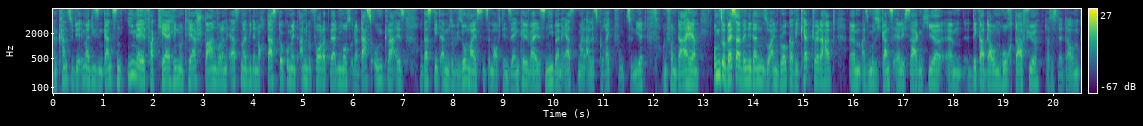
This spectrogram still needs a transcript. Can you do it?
dann kannst du dir immer diesen ganzen E-Mail-Verkehr hin und her sparen, wo dann erstmal wieder noch das Dokument angefordert werden muss oder das unklar ist. Und das geht einem sowieso meistens immer auf den Senkel, weil es nie beim ersten Mal alles korrekt funktioniert. Und von daher umso besser, wenn ihr dann so einen Broker wie CapTrader hat, ähm, also muss ich ganz ehrlich sagen, hier ähm, dicker Daumen hoch dafür, das ist der Daumen Daumen,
